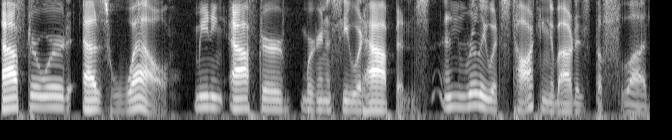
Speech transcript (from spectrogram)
Afterward as well, meaning after we're going to see what happens. And really what's talking about is the flood.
